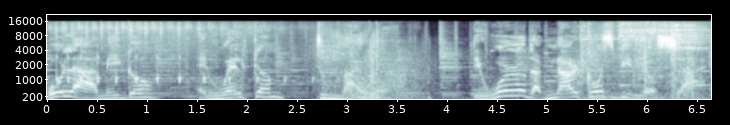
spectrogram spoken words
Hola, amigo, and welcome to my world, the world of Narcos Video Slot.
